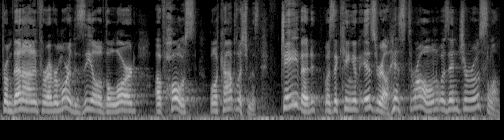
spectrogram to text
from then on and forevermore. The zeal of the Lord of hosts will accomplish this. David was the king of Israel. His throne was in Jerusalem.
